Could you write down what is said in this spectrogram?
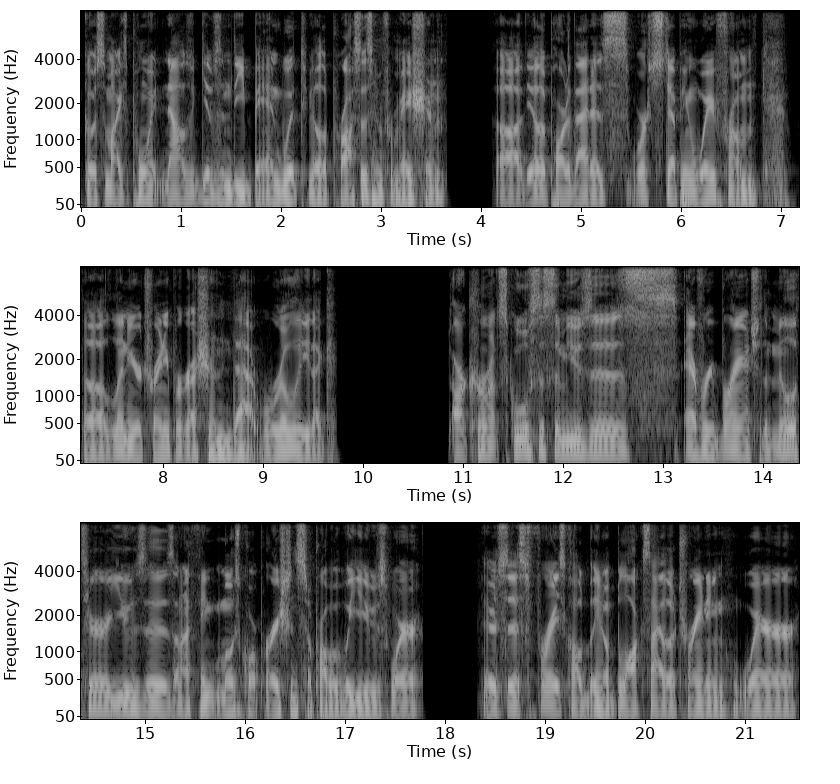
goes to Mike's point. Now it gives them the bandwidth to be able to process information. Uh, the other part of that is we're stepping away from the linear training progression that really like our current school system uses, every branch of the military uses, and I think most corporations still probably use where there's this phrase called you know block silo training where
